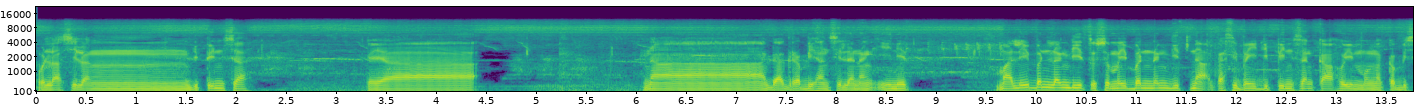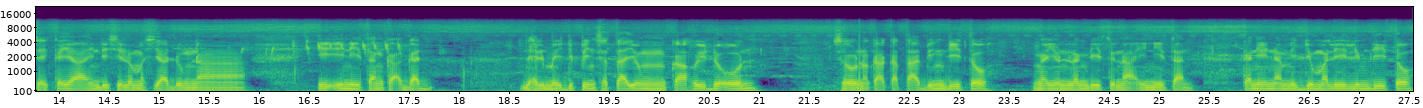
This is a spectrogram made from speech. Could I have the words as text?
wala silang dipinsa kaya nagagrabihan sila ng init. Maliban lang dito sa may bandang gitna kasi may dipinsang kahoy mga kabisay. Kaya hindi sila masyadong na iinitan kaagad. Dahil may depensa tayong kahoy doon. So nakakatabing dito ngayon lang dito na initan kanina medyo malilim dito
